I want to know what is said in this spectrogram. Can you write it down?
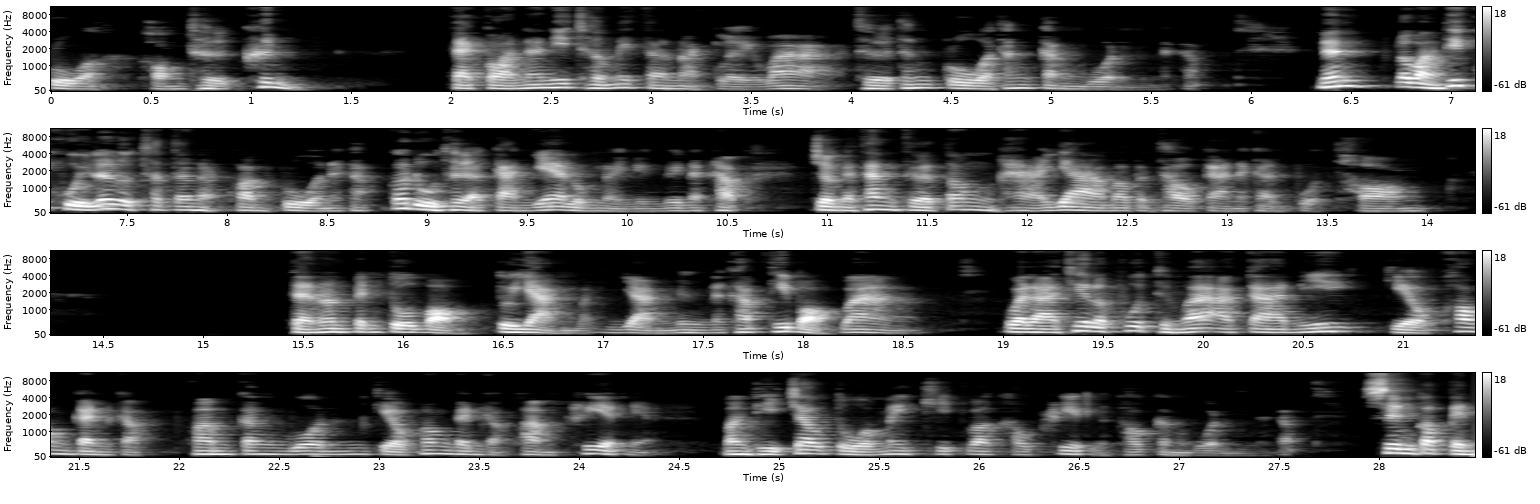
กลัวของเธอขึ้น แต่ก่อนหน้านี้เธอไม่ตระหนักเลยว่า เธอทั้งกลัวทั้งกังวลนะครับนั้นระหว่างที่คุยแล้วเราตระหนักความกลัวนะครับ ก็ดูเธออาการแย่ลงหน่อยหนึ่งด้วยนะครับ จนกระทั่งเธอต้องหายามาบรรเทาการอาการปวดท้อง แต่มันเป็นตัวบอกตัวอย่างอย่างหนึ่งนะครับ ที่บอกว่า เวลาที่เราพูดถึงว่าอาการนี้เกี่ยวข้องกันกับความกังวล เกี่ยวข้องกันกับความเครียดเนี่ย บางทีเจ้าตัวไม่คิดว่าเขาเครียดหรือเขากังวลนะครับ ซึ่งก็เป็น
